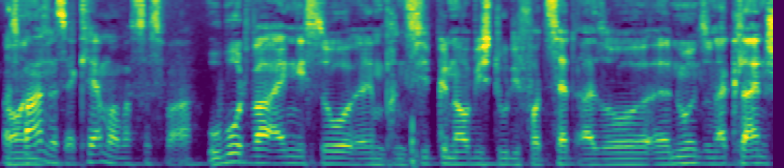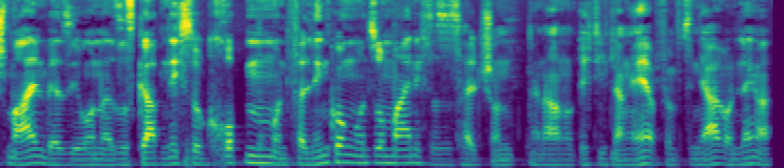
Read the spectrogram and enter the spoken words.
Was und war denn das? Erklär mal, was das war. U-Boot war eigentlich so äh, im Prinzip genau wie StudiVZ, also äh, nur in so einer kleinen, schmalen Version. Also es gab nicht so Gruppen und Verlinkungen und so, meine ich. Das ist halt schon, keine Ahnung, richtig lange her, 15 Jahre und länger.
